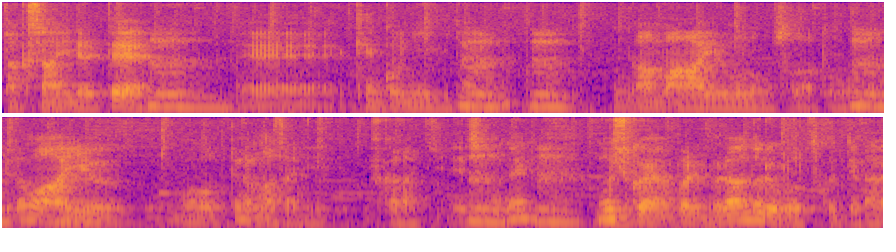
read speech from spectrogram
たくさん入れて、うん。えー健康にいいみたういな。ね、んあまあああいうものもそうだと思うんだけども、うん。ああいうものっていうのはまさに付加価値ですよね、うんもしくはやっぱりブランド力を作っていかな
